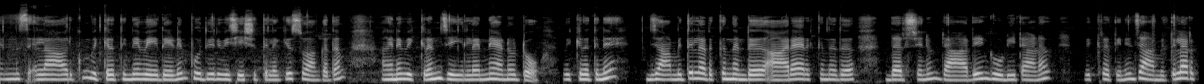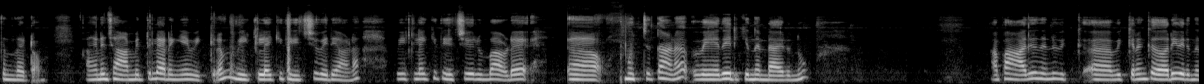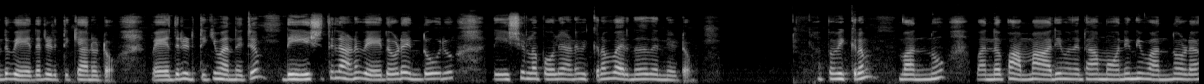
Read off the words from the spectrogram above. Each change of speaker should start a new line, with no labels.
Friends എല്ലാവർക്കും വിക്രത്തിന്റെ വേദയുടെയും പുതിയൊരു വിശേഷത്തിലേക്ക് സ്വാഗതം. അങ്ങനെ വിക്രം ജയിലിൽ തന്നെയാണ് കേട്ടോ വിക്രത്തിന് ജാമ്യത്തിൽ ഇറക്കുന്നുണ്ട്. ആരാ ഇറക്കുന്നത്? ദർശനും രാധയും കൂടിയിട്ടാണ് വിക്രത്തിന് ജാമ്യത്തിൽ ഇറക്കുന്നത് കേട്ടോ അങ്ങനെ ജാമ്യത്തിൽ ഇറങ്ങിയ വിക്രം വീട്ടിലേക്ക് തിരിച്ചു വരികയാണ്. വീട്ടിലേക്ക് തിരിച്ചു വരുമ്പോൾ അവിടെ മുറ്റത്താണ് വേദ ഇരിക്കുന്നുണ്ടായിരുന്നു. അപ്പോൾ ആദ്യം തന്നെ വിക് വിക്രം കയറി വരുന്നത് വേദയുടെ അടുത്തേക്കാണ് കേട്ടോ. വേദയുടെ അടുത്തേക്ക് വന്നിട്ട് ദേഷ്യത്തിലാണ്. വേദയോടെ എന്തോ ഒരു ദേഷ്യമുള്ള പോലെയാണ് വിക്രം വരുന്നത് തന്നെ കേട്ടോ. അപ്പോൾ വിക്രം വന്നു. വന്നപ്പോൾ അമ്മ ആദ്യം വന്നിട്ട് ആ മോനെ നീ വന്നോടെ.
